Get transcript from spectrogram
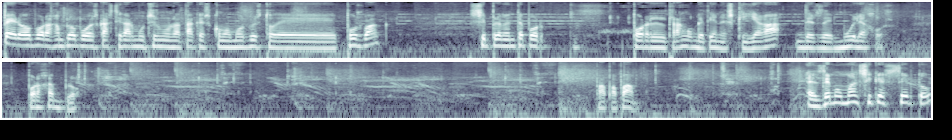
Pero, por ejemplo, puedes castigar muchísimos ataques como hemos visto de pushback simplemente por, por el rango que tienes, que llega desde muy lejos. Por ejemplo, Pa, pa, pa. El Demon Man sí que es cierto.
